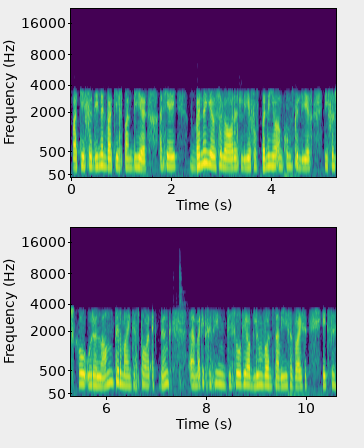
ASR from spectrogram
wat jy verdien en wat jy spandeer. As jy binne jou salaris leef of binne jou inkomste leef, die verskil oor 'n lang termyn te spaar. Ek dink um, ek het gesien die Sylvia Bloemwans na wie verwys het, het vir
